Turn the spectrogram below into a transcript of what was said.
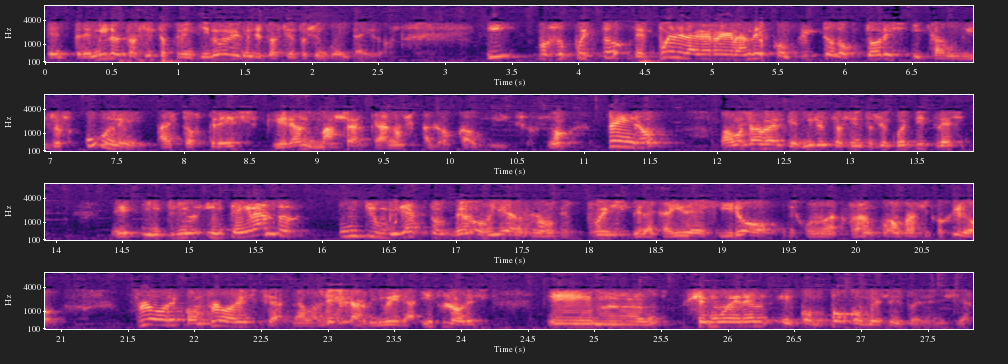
entre 1839 y 1852. Y, por supuesto, después de la Guerra Grande, el conflicto doctores y caudillos une a estos tres que eran más cercanos a los caudillos, ¿no? Pero, vamos a ver que en 1853, eh, integrando un triunvirato de gobierno después de la caída de Giró, de Juan Juan Francisco Giró, Flores, con Flores, o sea, La Valleja, Rivera y Flores, eh, se mueren eh, con pocos meses de diferencia.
